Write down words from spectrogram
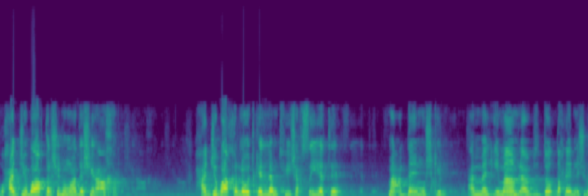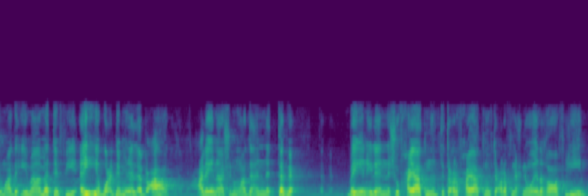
وحج باقر شنو هذا شيء آخر. حج باقر لو تكلمت في شخصيته ما عندنا أي مشكلة. أما الإمام لابد توضح لنا شنو هذا إمامته في أي بعد من الأبعاد. علينا شنو هذا أن نتبع. بين إلي أن نشوف حياتنا. أنت تعرف حياتنا وتعرف نحن وين غافلين.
